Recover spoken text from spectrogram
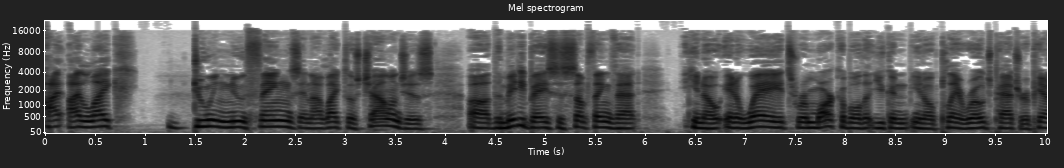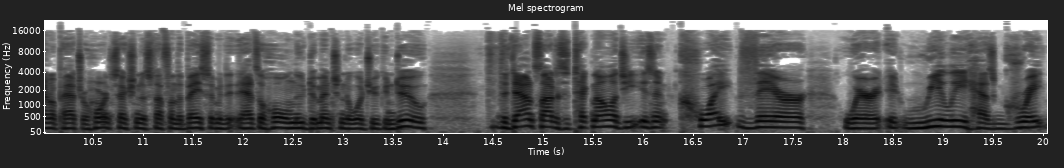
I, I like doing new things and I like those challenges. Uh, the MIDI bass is something that you know, in a way, it's remarkable that you can, you know, play a Rhodes patch or a piano patch or horn section of stuff on the bass. I mean, it adds a whole new dimension to what you can do. The downside is the technology isn't quite there where it, it really has great,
